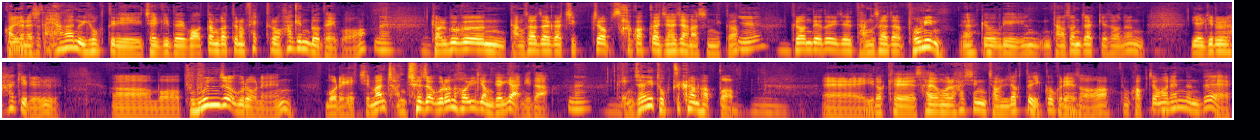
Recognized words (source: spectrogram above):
관련해서 네. 다양한 의혹들이 제기되고 어떤 것들은 팩트로 확인도 되고 네. 결국은 당사자가 직접 사과까지 하지 않았습니까? 예. 그런데도 이제 당사자 본인 예, 그 우리 당선자께서는 얘기를 하기를 어, 뭐, 부분적으로는 모르겠지만 전체적으로는 허위 경쟁이 아니다. 네. 굉장히 독특한 화법. 예, 이렇게 사용을 하신 전력도 있고 그래서 좀 걱정을 했는데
